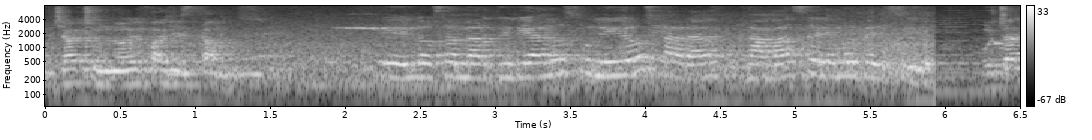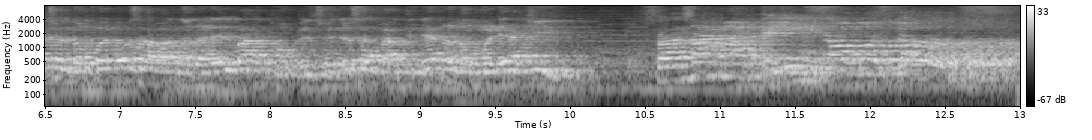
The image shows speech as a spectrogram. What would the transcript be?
Muchachos, no desfallezcamos. Eh, los sanmartirianos unidos jamás seremos vencidos. Muchachos, no podemos abandonar el barco. El sueño sanmartiniano no muere aquí. San, San Martín somos todos.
